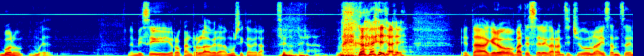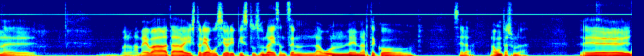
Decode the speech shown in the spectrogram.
Bueno, eh, lehenbizi rock and rolla bera, musika bera. Ze galdera. Ai, ai. eta gero batez ere garrantzitsuena izan zen e, bueno, ameba eta historia guzi hori piztuzuna izan zen lagunen arteko zera, laguntasuna. E,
